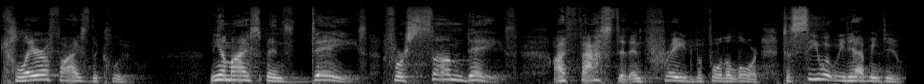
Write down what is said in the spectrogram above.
clarifies the clue. Nehemiah spends days, for some days, I fasted and prayed before the Lord to see what we'd have me do,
